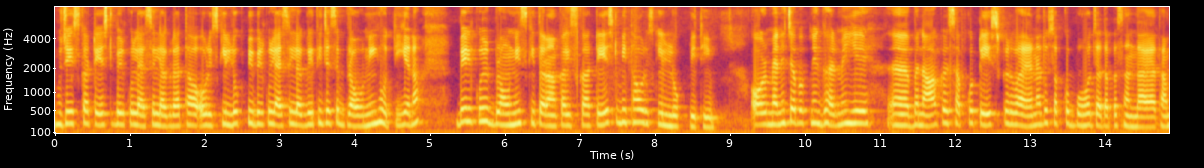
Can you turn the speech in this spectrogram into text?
मुझे इसका टेस्ट बिल्कुल ऐसे लग रहा था और इसकी लुक भी बिल्कुल ऐसे लग रही थी जैसे ब्राउनी होती है ना। बिल्कुल ब्राउनीस की तरह का इसका टेस्ट भी था और इसकी लुक भी थी। और मैंने जब अपने घर में ये बना कर सबको टेस्ट करवाया ना तो सबको बहुत ज़्यादा पसंद आया था।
